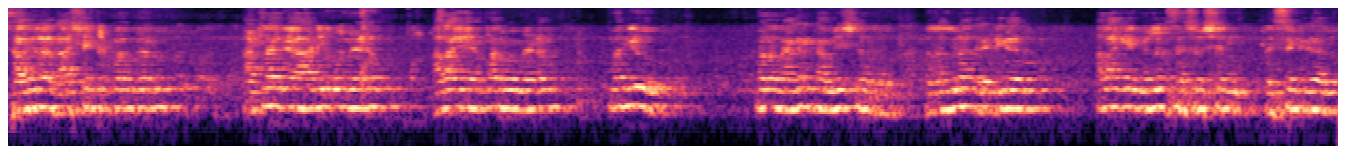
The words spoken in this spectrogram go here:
సరగా రాజశేఖర్ బాబు గారు అట్లాగే ఆడిఓ మేడం అలాగే ఎంఆర్ఓ మేడం మరియు మన నగర కమిషనర్ రఘునాథ్ రెడ్డి గారు అలాగే మిల్లర్స్ అసోసియేషన్ ప్రెసిడెంట్ గారు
